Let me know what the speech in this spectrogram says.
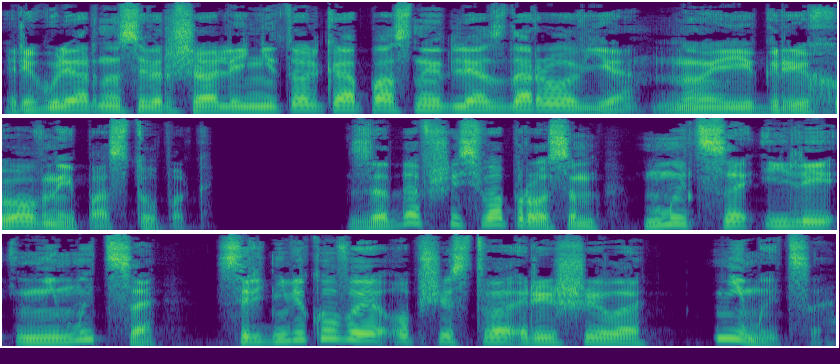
регулярно совершали не только опасный для здоровья, но и греховный поступок. Задавшись вопросом, мыться или не мыться, средневековое общество решило не мыться.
